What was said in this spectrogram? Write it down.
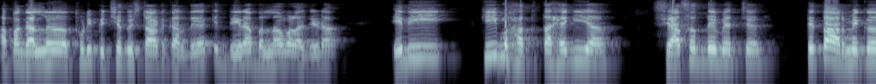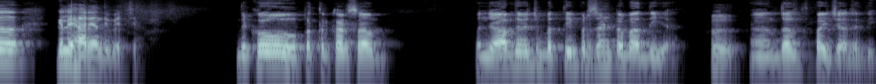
ਆਪਾਂ ਗੱਲ ਥੋੜੀ ਪਿੱਛੇ ਤੋਂ ਸਟਾਰਟ ਕਰਦੇ ਹਾਂ ਕਿ ਡੇਰਾ ਬੱਲਾਂ ਵਾਲਾ ਜਿਹੜਾ ਇਹਦੀ ਕੀ ਮਹੱਤਤਾ ਹੈਗੀ ਆ ਸਿਆਸਤ ਦੇ ਵਿੱਚ? ਤੇ ਧਾਰਮਿਕ ਗਲਿਹਾਰਿਆਂ ਦੇ ਵਿੱਚ? ਦੇਖੋ ਪੱਤਰਕਾਰ ਸਾਹਿਬ ਪੰਜਾਬ ਦੇ ਵਿੱਚ 32% ਆਬਾਦੀ ਹੈ ਹੂੰ। ਦਲਿਤ ਭਾਈਚਾਰੇ ਦੀ।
